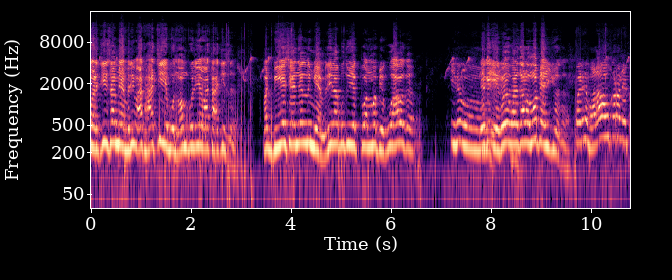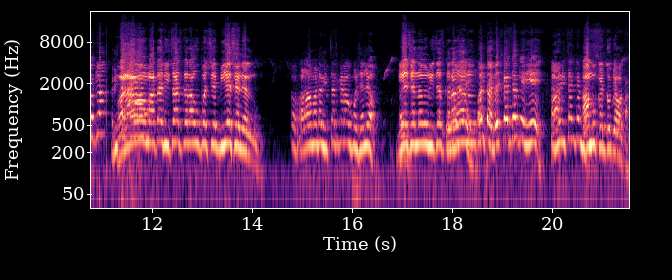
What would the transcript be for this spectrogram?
વળજી છે મેમરી વાત સાચી એ નોમ ભૂલીએ વાત સાચી છે. પણ બીએસએનએલની મેમરી ના બધું એક ફોનમાં ભેગું આવે કે? રિચાર્જ કરાવવું પડશે બીએસએનએલનું. વળાવવા માટે રિચાર્જ કરાવવું પડશે લ્યો. બીએસએનએલનું રિચાર્જ કરાવવાનું પણ તમે જ કરી દો કે રે તમે રિચાર્જ કરી દો. હા હું કરી દઉં બે હતા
